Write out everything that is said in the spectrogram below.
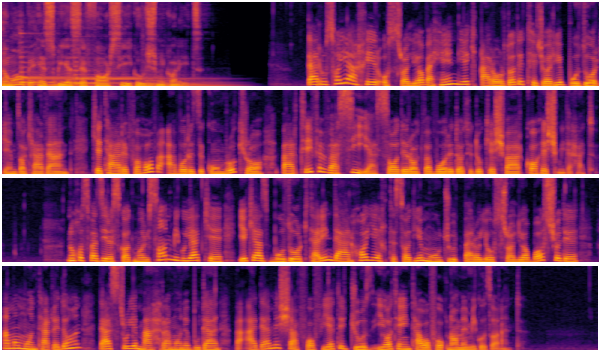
شما به SBS فارسی گوش می کنید. در روزهای اخیر استرالیا و هند یک قرارداد تجاری بزرگ امضا کردند که تعرفه ها و عوارض گمرک را بر طیف وسیعی از صادرات و واردات دو کشور کاهش می دهد. نخست وزیر اسکات موریسون می‌گوید که یکی از بزرگترین درهای اقتصادی موجود برای استرالیا باز شده اما منتقدان دست روی محرمانه بودن و عدم شفافیت جزئیات این توافقنامه می‌گذارند.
